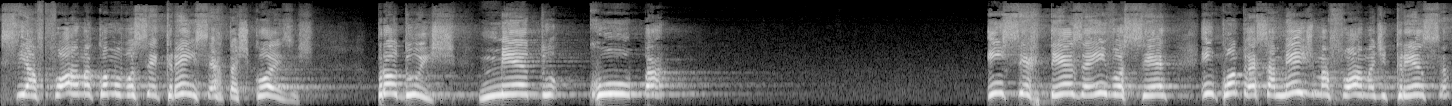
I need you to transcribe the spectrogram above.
se a forma como você crê em certas coisas produz medo, culpa, incerteza em você, enquanto essa mesma forma de crença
